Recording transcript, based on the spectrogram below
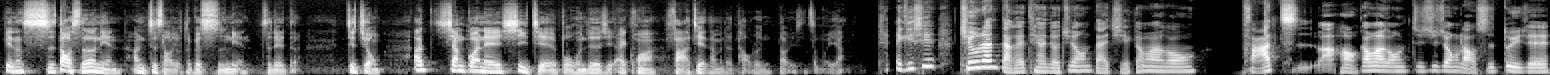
变成十到十二年，啊，你至少有这个十年之类的这种啊，相关的细节部分就是爱看法界他们的讨论到底是怎么样。哎，其实像咱大概听到这种代志，干嘛讲法子嘛？哈，干嘛讲这种老师对这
